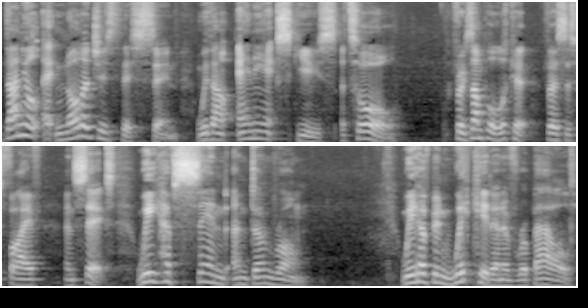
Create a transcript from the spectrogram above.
Daniel acknowledges this sin without any excuse at all. For example, look at verses 5 and 6. We have sinned and done wrong. We have been wicked and have rebelled.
